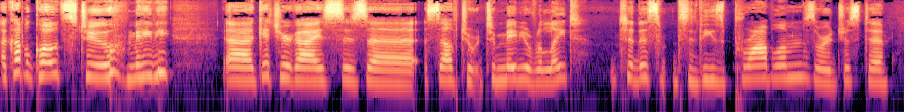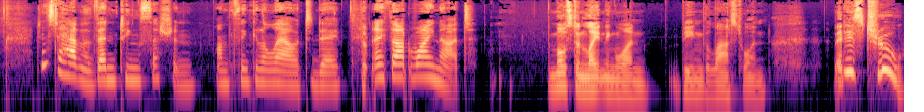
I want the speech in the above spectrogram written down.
a couple quotes to maybe uh, get your guys' uh, self to to maybe relate to this to these problems or just to just to have a venting session on thinking aloud today. and I thought, why not? The most enlightening one being the last one. That is true.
